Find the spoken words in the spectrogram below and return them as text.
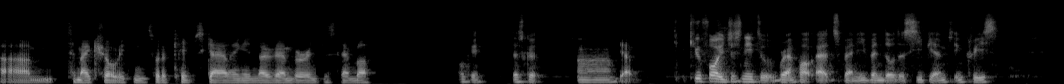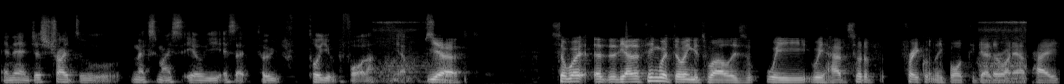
um, to make sure we can sort of keep scaling in November and December. Okay, that's good. Uh, Yep. Q4, you just need to ramp up ad spend, even though the CPMs increase, and then just try to maximize AOV, as I told you, told you before. Yeah. so- Yeah. So uh, the other thing we're doing as well is we we have sort of frequently bought together on our page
